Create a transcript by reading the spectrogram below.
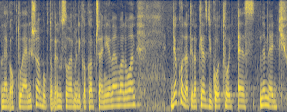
legaktuálisabb, október 23-a kapcsán nyilvánvalóan. Gyakorlatilag kezdjük ott, hogy ez nem egy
